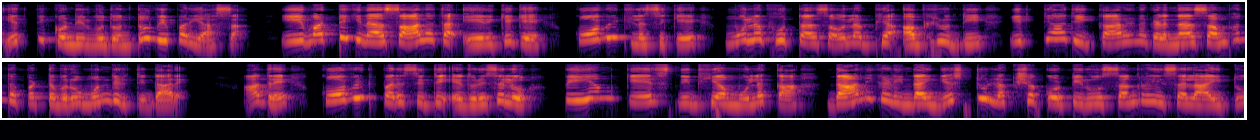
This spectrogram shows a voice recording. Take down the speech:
ಎತ್ತಿಕೊಂಡಿರುವುದಂತೂ ವಿಪರ್ಯಾಸ. ಈ ಮಟ್ಟಿಗಿನ ಸಾಲದ ಏರಿಕೆಗೆ ಕೋವಿಡ್ ಲಸಿಕೆ, ಮೂಲಭೂತ ಸೌಲಭ್ಯ ಅಭಿವೃದ್ಧಿ ಇತ್ಯಾದಿ ಕಾರಣಗಳನ್ನು ಸಂಬಂಧಪಟ್ಟವರು ಮುಂದಿಡ್ತಿದ್ದಾರೆ. ಆದರೆ ಕೋವಿಡ್ ಪರಿಸ್ಥಿತಿ ಎದುರಿಸಲು ಪಿಎಂ ಕೇರ್ಸ್ ನಿಧಿಯ ಮೂಲಕ ದಾನಿಗಳಿಂದ ಎಷ್ಟು ಲಕ್ಷ ಕೋಟಿ ರು ಸಂಗ್ರಹಿಸಲಾಯಿತು,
